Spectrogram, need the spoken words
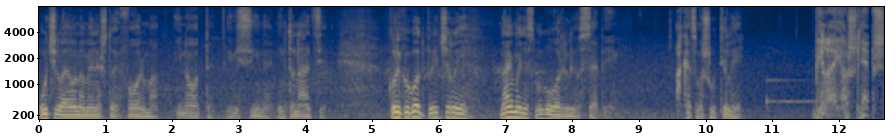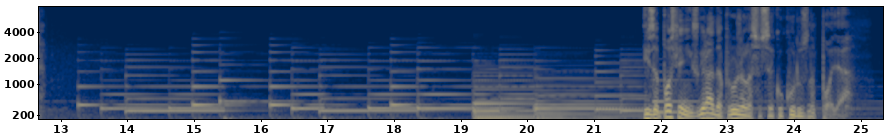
Učila je ona mene što je forma i note i visine, intonacije. Koliko god pričali, najmanje smo govorili o sebi. A kad smo šutili, bilo je još ljepše. Iza posljednjih zgrada pružala su se kukuruzna polja.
